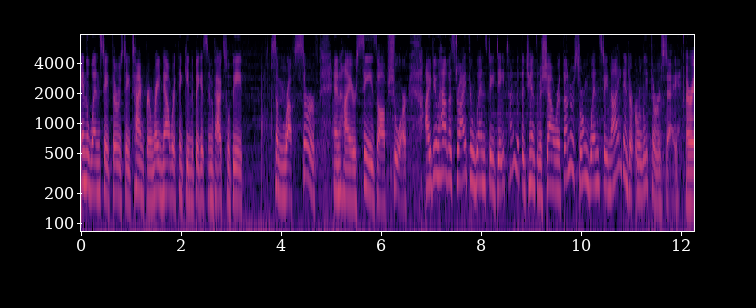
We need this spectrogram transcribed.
in the Wednesday, Thursday timeframe. Right now, we're thinking the biggest impacts will be some rough surf and higher seas offshore. I do have us dry through Wednesday daytime with a chance of a shower or thunderstorm Wednesday night into early Thursday. All right.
